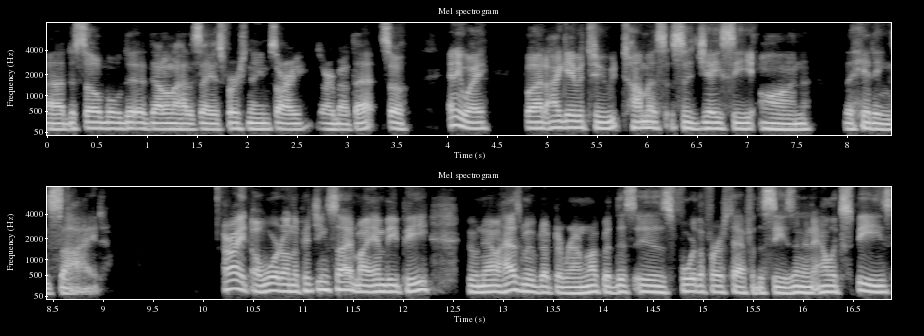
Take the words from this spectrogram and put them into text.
uh, DeSobo. I don't know how to say his first name. Sorry, sorry about that. So anyway, but I gave it to Thomas Saggese on the hitting side. All right, award on the pitching side, my MVP, who now has moved up to Round Rock, but this is for the first half of the season. And Alex Speas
